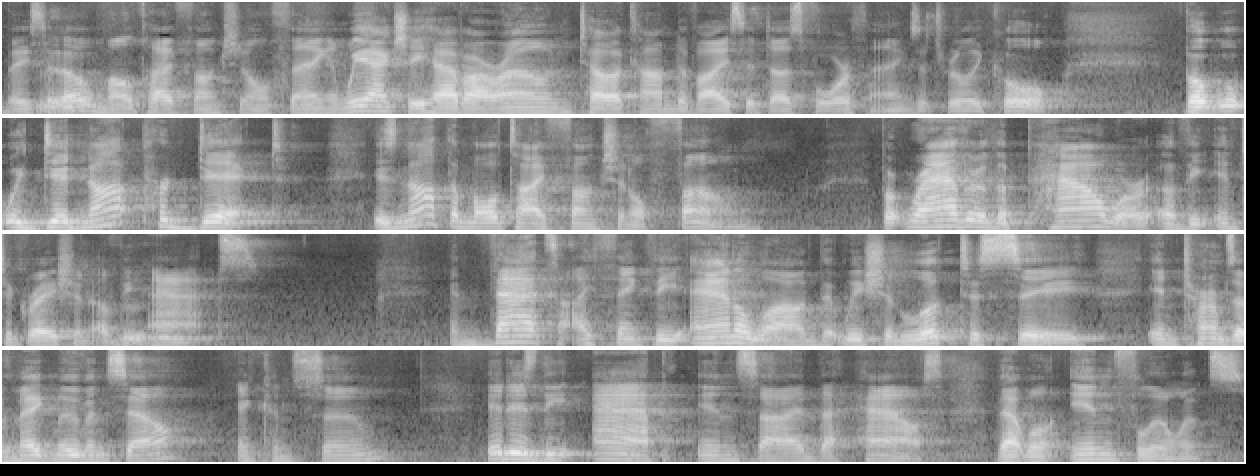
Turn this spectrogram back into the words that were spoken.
They said, mm. oh, multifunctional thing. And we actually have our own telecom device that does four things. It's really cool. But what we did not predict is not the multifunctional phone, but rather the power of the integration of the mm-hmm. apps. And that's, I think, the analog that we should look to see in terms of make, move, and sell and consume. It is the app inside the house that will influence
